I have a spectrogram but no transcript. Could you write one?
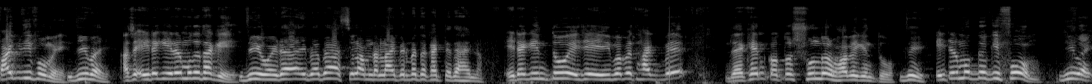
ফাইভ জি ফোমে জি ভাই। আচ্ছা এটা কি এটার মধ্যে থাকে? জি ওইটা এইভাবে আসছিল আমরা লাইভের মধ্যে কাটতে দেখাইলাম। এটা কিন্তু এই যে এইভাবে থাকবে দেখেন কত সুন্দর ভাবে কিন্তু। জি। এইটার মধ্যেও কি ফোম জি ভাই।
